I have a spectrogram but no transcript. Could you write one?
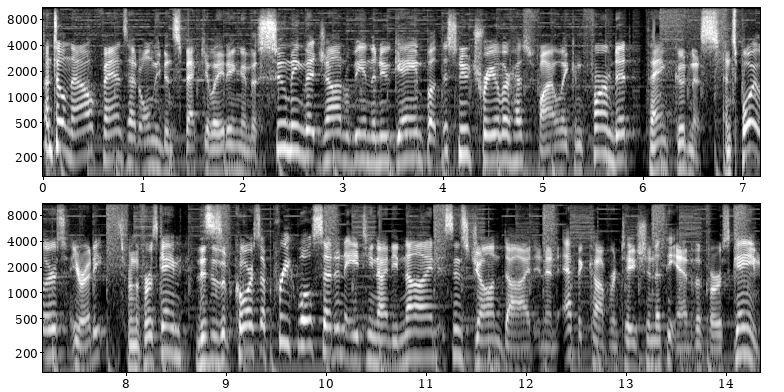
Until now, fans had only been speculating and assuming that John would be in the new game, but this new trailer has finally confirmed it, thank goodness. And spoilers, you ready? It's from the first game. This is, of course, a prequel set in 1899 since John died in an epic confrontation at the end of the first game.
